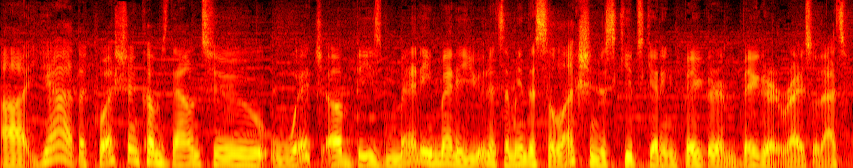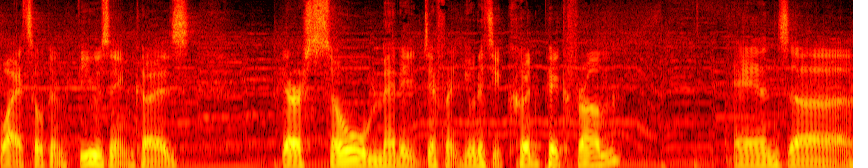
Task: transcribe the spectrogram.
uh, yeah, the question comes down to which of these many, many units. I mean, the selection just keeps getting bigger and bigger, right? So that's why it's so confusing because there are so many different units you could pick from. And uh,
